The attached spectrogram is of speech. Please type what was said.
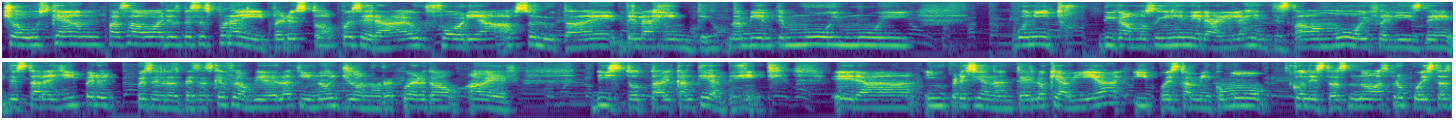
shows que han pasado varias veces por ahí, pero esto pues era euforia absoluta de, de la gente, un ambiente muy, muy bonito, digamos en general, y la gente estaba muy feliz de, estar allí, pero pues en las veces que fue un video latino yo no recuerdo haber visto tal cantidad de gente. Era impresionante lo que había y pues también como con estas nuevas propuestas,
